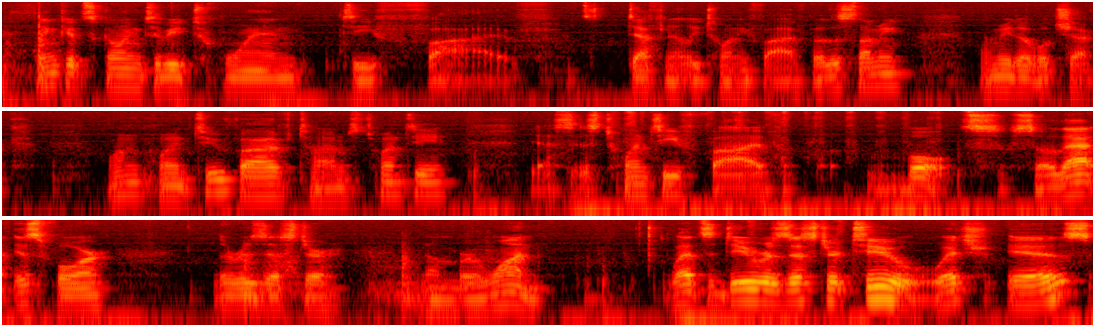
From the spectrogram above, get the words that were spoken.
I think it's going to be 25. It's definitely 25, but this let me let me double check. 1.25 times 20, yes, is 25 volts. So that is for the resistor number one. Let's do resistor two, which is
